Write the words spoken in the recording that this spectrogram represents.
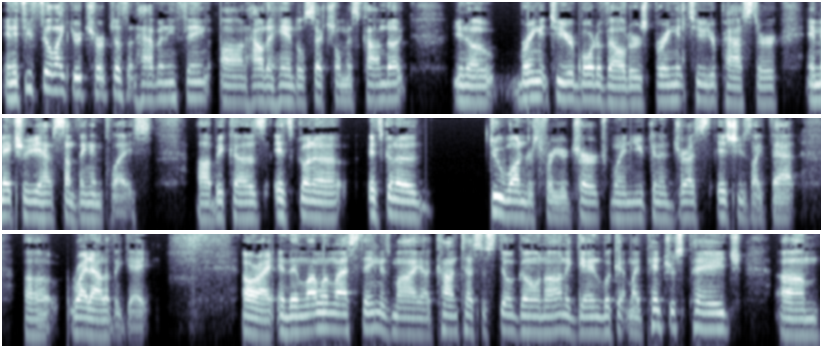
And if you feel like your church doesn't have anything on how to handle sexual misconduct, you know, bring it to your board of elders, bring it to your pastor, and make sure you have something in place, uh, because it's gonna it's gonna do wonders for your church when you can address issues like that uh, right out of the gate. All right, and then one last thing is my uh, contest is still going on. Again, look at my Pinterest page. Um,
